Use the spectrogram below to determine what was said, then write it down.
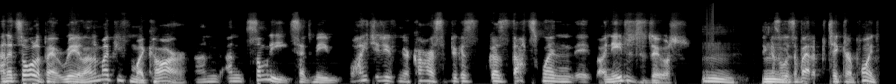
and it's all about real. And it might be from my car. And and somebody said to me, "Why did you do it from your car?" I said, "Because because that's when it, I needed to do it." Mm, because mm. it was about a particular point.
